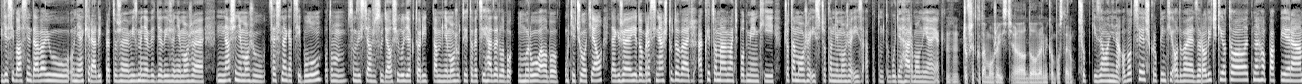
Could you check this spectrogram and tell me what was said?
kde si vlastne dávajú nejaké rady, pretože my sme nevedeli, že nemôže, naše nemôžu cesnak a cibulu. Potom som zistila, že sú ďalší ľudia, ktorí tam nemôžu tieto veci hádzať, lebo umrú alebo utečú odtiaľ. Takže je dobre si naštudovať, aké to má mať podmienky, čo tam môže ísť, čo tam nemôže ísť a potom to bude harmonia. Jak... Uh-huh. Čo všetko tam môže ísť uh, do vermikomposteru? Šupky zelenina, ovocie, škrupinky od vajec, roličky od toaletného papiera,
